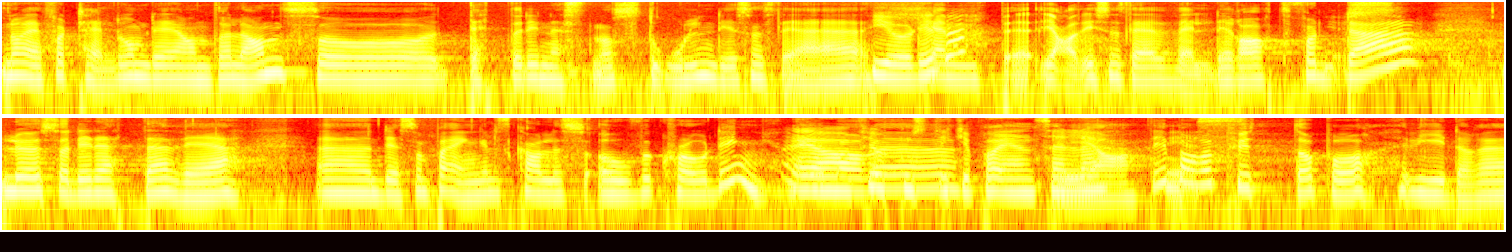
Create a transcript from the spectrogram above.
Når jeg forteller om det i andre land, så detter de nesten av stolen. De syns det er Gjør de kjempe, det? Ja, de syns det er veldig rart. For yes. der løser de dette ved uh, det som på engelsk kalles overcrowding. ja, bare, 14 stykker på én celle. Ja, de bare yes. putter på videre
